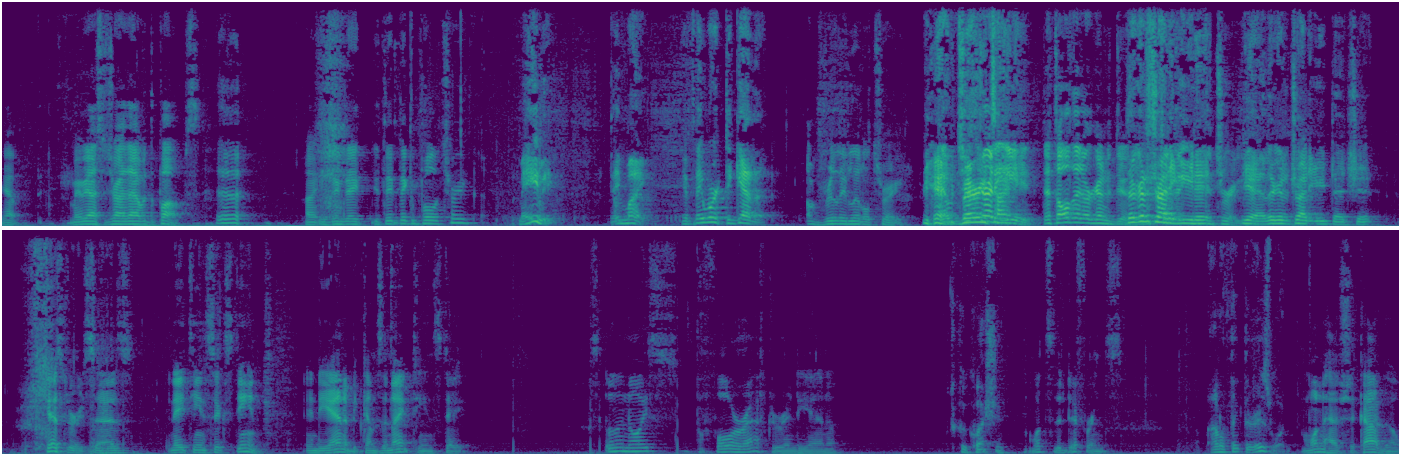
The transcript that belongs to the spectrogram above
Yep. Maybe I should try that with the pups. Uh, Uh, you think they you think they can pull a tree? maybe. They might. If they work together. A really little tree. Yeah, They would just try tiny. to eat it. That's all that they're gonna do. They're going to try to eat the it. tree. Yeah, they're going to try to eat that shit. History says in 1816, Indiana becomes a 19th state. Is Illinois before or after Indiana? Good question. What's the difference? I don't think there is one. One has Chicago,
